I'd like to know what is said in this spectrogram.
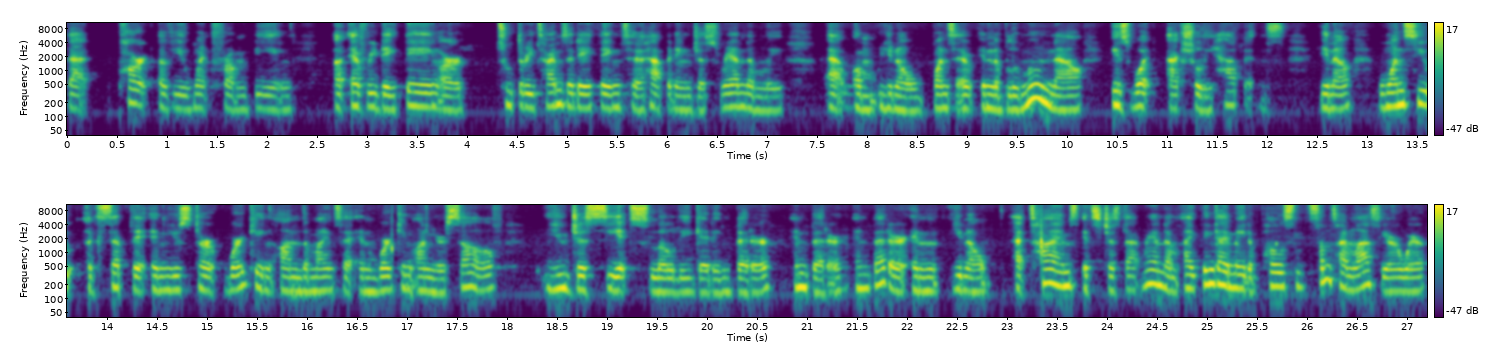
that part of you went from being a everyday thing or two, three times a day thing to happening just randomly at um, you know, once in the blue moon now is what actually happens. You know, once you accept it and you start working on the mindset and working on yourself, you just see it slowly getting better and better and better. And, you know, at times it's just that random. I think I made a post sometime last year where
